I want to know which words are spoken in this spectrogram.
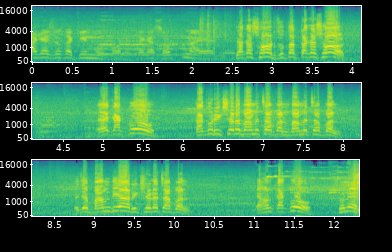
আগে জুতা কিনবো পরে। টাকা শর্ট নাই টাকা শর্ট জুতার টাকা শর্ট। এ কাকু কাকু রিক্সাটা বামে চাপান বামে চাপান। এই যে বাম দিয়া রিক্সাটা চাপান। এখন কাকু শুনেন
